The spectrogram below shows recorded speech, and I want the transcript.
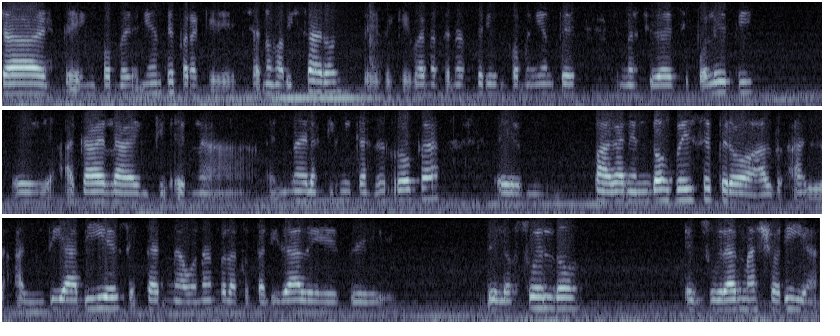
ya este, inconvenientes para que ya nos avisaron de, que van a tener serios inconvenientes en la ciudad de Cipolletti, eh, acá en, la, en, la, en una de las clínicas de Roca eh, pagan en dos veces, pero al, al, día 10 están abonando la totalidad de, de, los sueldos en su gran mayoría.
